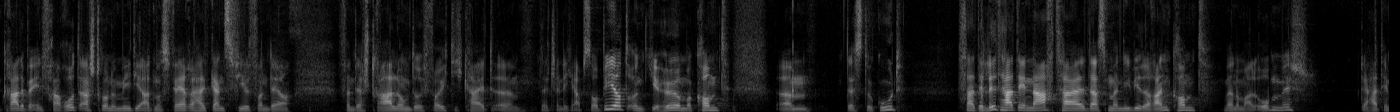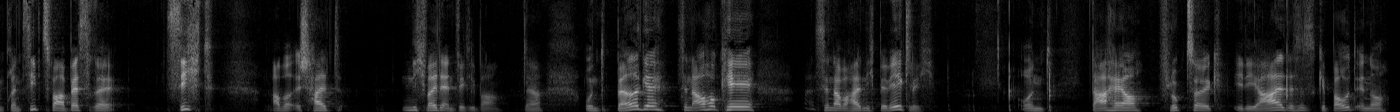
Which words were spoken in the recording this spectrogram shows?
gerade bei Infrarotastronomie die Atmosphäre halt ganz viel von der, von der Strahlung durch Feuchtigkeit äh, letztendlich absorbiert und je höher man kommt, ähm, desto gut. Satellit hat den Nachteil, dass man nie wieder rankommt, wenn er mal oben ist. Der hat im Prinzip zwar bessere Sicht, aber ist halt nicht weiterentwickelbar. Ja. Und Berge sind auch okay, sind aber halt nicht beweglich. Und Daher Flugzeug ideal. Das ist gebaut in einer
